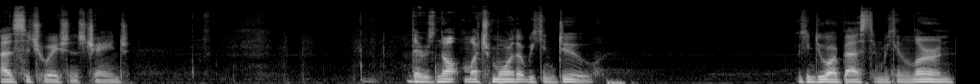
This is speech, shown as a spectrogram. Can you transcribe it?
as situations change. There's not much more that we can do. We can do our best and we can learn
